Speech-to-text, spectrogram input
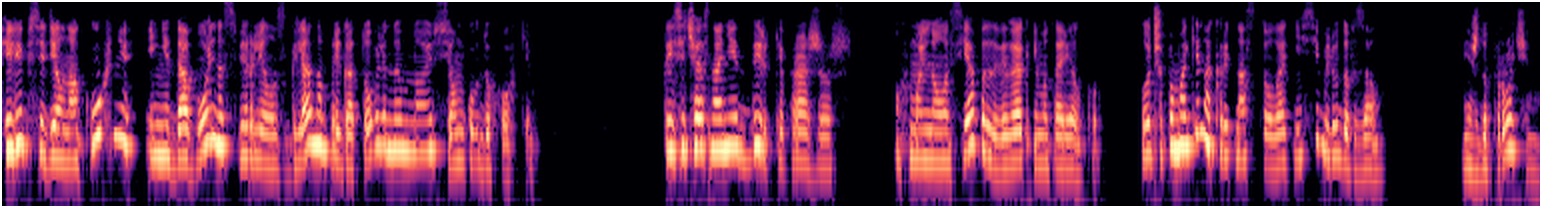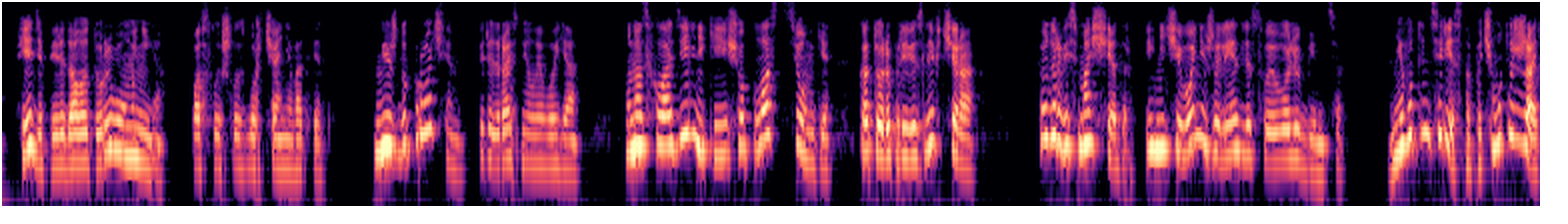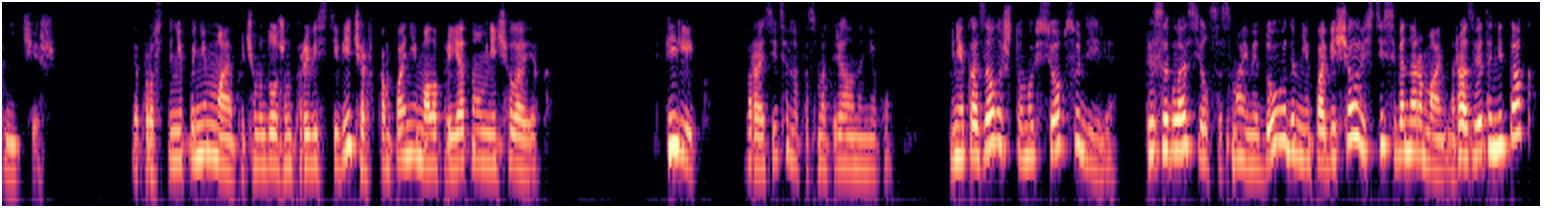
Филипп сидел на кухне и недовольно сверлил взглядом приготовленную мною семку в духовке. «Ты сейчас на ней дырки прожжешь», — ухмыльнулась я, пододвигая к нему тарелку. «Лучше помоги накрыть на стол и отнеси блюдо в зал». «Между прочим, Федя передал эту рыбу мне», — послышалось бурчание в ответ. «Между прочим», — передразнила его я, — «у нас в холодильнике еще пласт семги, который привезли вчера. Федор весьма щедр и ничего не жалеет для своего любимца. Мне вот интересно, почему ты жадничаешь? Я просто не понимаю, почему должен провести вечер в компании малоприятного мне человека. Филипп выразительно посмотрела на него. Мне казалось, что мы все обсудили. Ты согласился с моими доводами и пообещал вести себя нормально. Разве это не так?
